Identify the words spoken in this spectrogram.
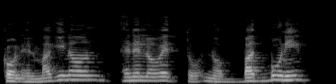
con el Maquinón. En el novento, no, Bad Bunny.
